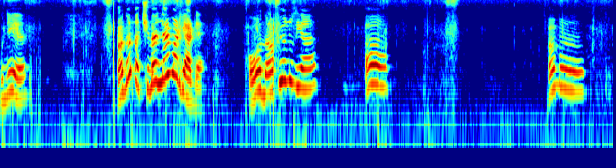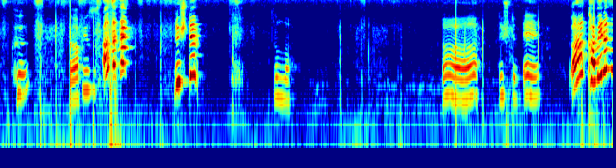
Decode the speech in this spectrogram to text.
bu ne? Ana çimenler var yerde. Oo ne yapıyorsunuz ya? Aa. Ama. Hı. Ne yapıyorsunuz? Atladım. Düştüm. Allah. Aa, düştüm. E. Aa kamera mı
